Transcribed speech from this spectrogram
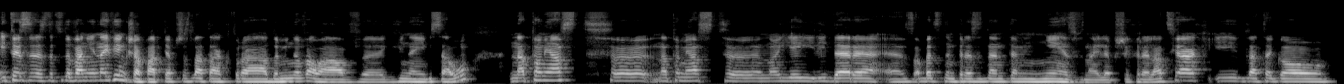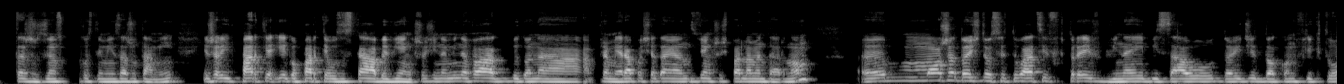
I to jest zdecydowanie największa partia przez lata, która dominowała w Gwinei-Bissau. Natomiast, e, natomiast e, no, jej lider e, z obecnym prezydentem nie jest w najlepszych relacjach i dlatego też w związku z tymi zarzutami, jeżeli partia, jego partia uzyskałaby większość i nominowałaby go na premiera, posiadając większość parlamentarną, może dojść do sytuacji, w której w Gwinei-Bissau dojdzie do konfliktu,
